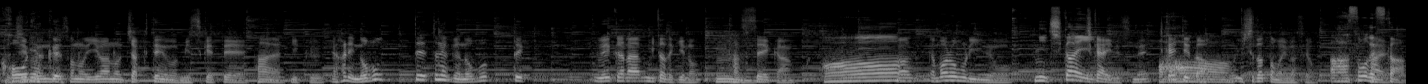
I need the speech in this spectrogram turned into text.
自分でその岩の弱点を見つけてい。く、はい、やはり登ってとにかく登って上から見た時の達成感、うん、あ山登りのに近い近いですね。近いっていうか一緒だと思いますよ。あそうですか、は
